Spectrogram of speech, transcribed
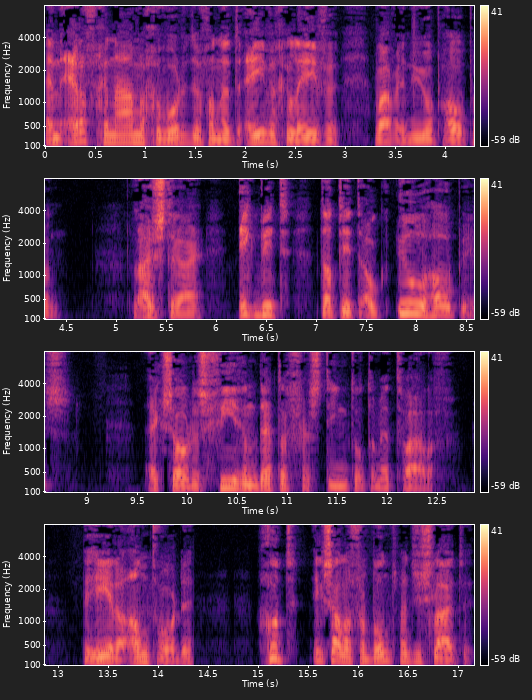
en erfgenamen geworden van het eeuwige leven waar wij nu op hopen. Luisteraar, ik bid dat dit ook uw hoop is. Exodus 34, vers 10 tot en met 12. De Heere antwoordde: Goed, ik zal een verbond met u sluiten.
